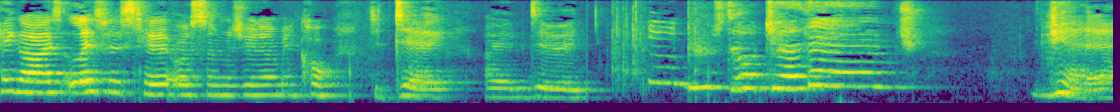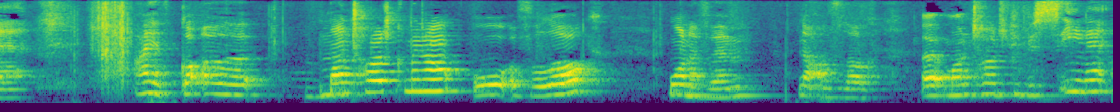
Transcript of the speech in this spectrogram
Hey guys, latest here, or some as you know me call. Today I am doing Bean Boozled Challenge. Yeah, I have got a montage coming out or a vlog. One of them, not a vlog. A montage. If you've seen it,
